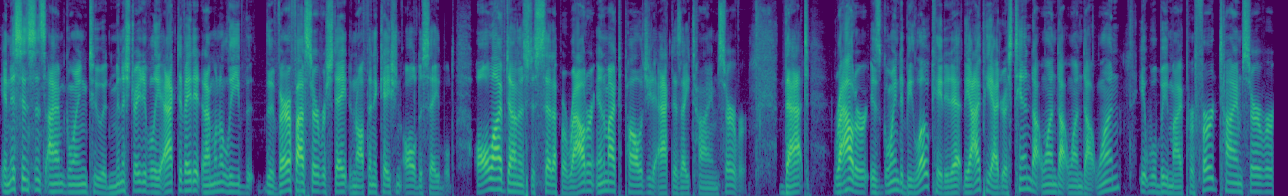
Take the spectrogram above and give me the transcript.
in this instance, I'm going to administratively activate it and I'm going to leave the, the verify server state and authentication all disabled. All I've done is to set up a router in my topology to act as a time server. That router is going to be located at the IP address 10.1.1.1. It will be my preferred time server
